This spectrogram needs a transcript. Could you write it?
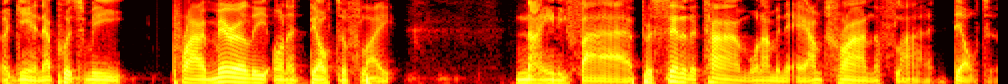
again, that puts me primarily on a Delta flight. 95% of the time when I'm in the air, I'm trying to fly Delta.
